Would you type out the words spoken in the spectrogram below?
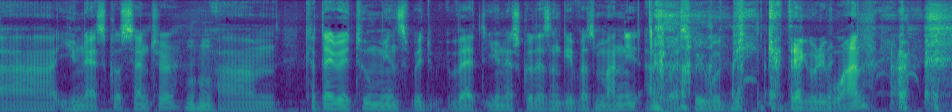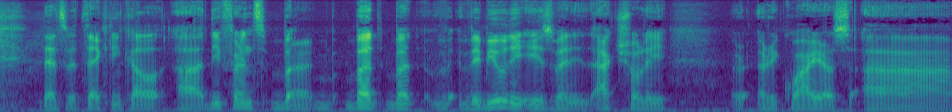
uh, UNESCO Center. Mhm. Um, category Two means that UNESCO doesn't give us money, otherwise we would be Category One. That's the technical uh, difference. But Right. but but the beauty is that it actually r- requires uh,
